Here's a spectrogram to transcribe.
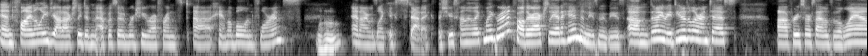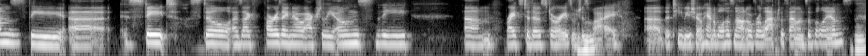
And finally, Giada actually did an episode where she referenced uh, Hannibal and Florence. Mhm. and I was like ecstatic that she was finally like, my grandfather actually had a hand in these movies. Um, but anyway, Dino De Laurentiis, uh, producer of Silence of the Lambs, the uh, state still, as I, far as I know, actually owns the um, rights to those stories, which is Mhm. why uh, the TV show Hannibal has not overlapped with Silence of the Lambs. Mhm.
